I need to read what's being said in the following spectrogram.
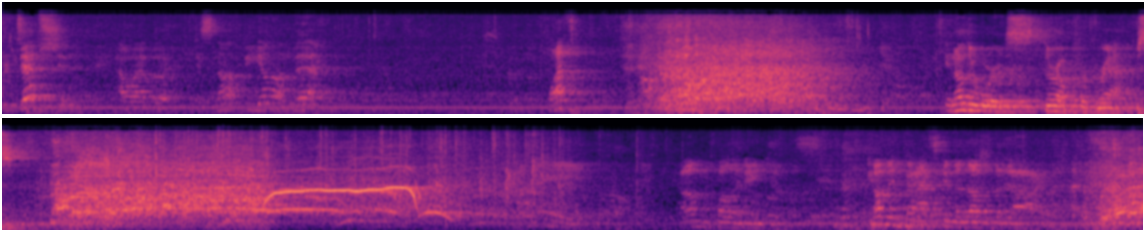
Redemption, however, not beyond them. What? In other words, they're up for grabs. Hey, come, fallen angels. Come and bask in the love of the Lord.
